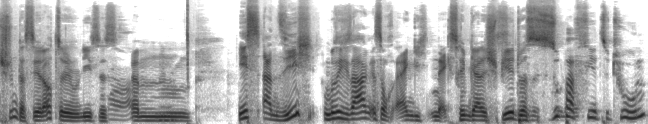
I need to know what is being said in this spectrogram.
stimmt, das zählt auch zu den Releases. Ja. Ähm, ist an sich, muss ich sagen, ist auch eigentlich ein extrem geiles Spiel. Du hast super viel zu tun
